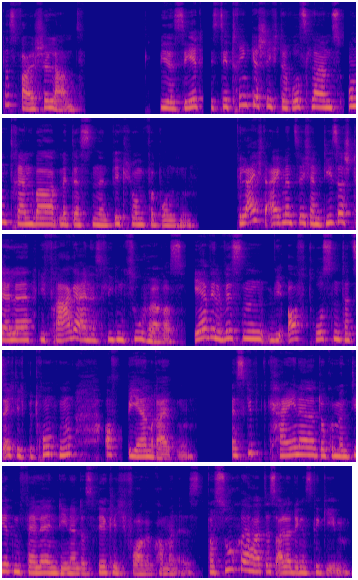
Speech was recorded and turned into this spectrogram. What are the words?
das falsche Land. Wie ihr seht, ist die Trinkgeschichte Russlands untrennbar mit dessen Entwicklung verbunden. Vielleicht eignet sich an dieser Stelle die Frage eines lieben Zuhörers. Er will wissen, wie oft Russen tatsächlich betrunken auf Bären reiten. Es gibt keine dokumentierten Fälle, in denen das wirklich vorgekommen ist. Versuche hat es allerdings gegeben.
